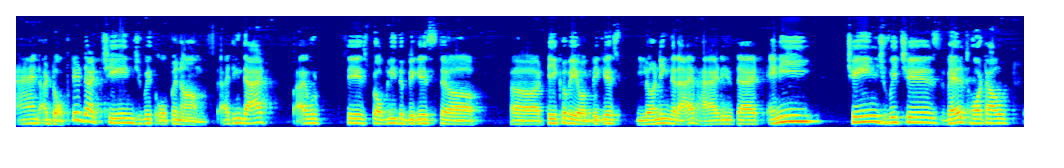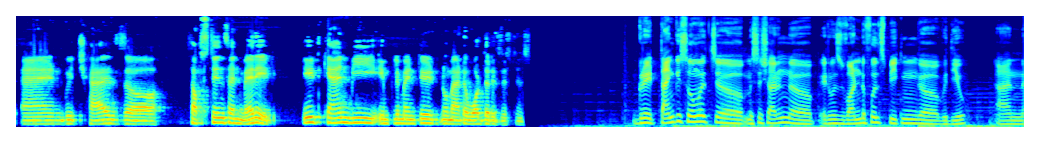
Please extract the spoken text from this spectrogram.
and adopted that change with open arms. I think that I would is probably the biggest uh, uh takeaway or biggest learning that I've had is that any change which is well thought out and which has uh, substance and merit it can be implemented no matter what the resistance. Great. Thank you so much, uh, Mr. Sharan. Uh, it was wonderful speaking uh, with you. And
